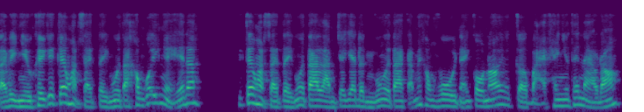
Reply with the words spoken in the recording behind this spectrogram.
tại vì nhiều khi cái kế hoạch xài tiền của người ta không có ý nghĩa đó. Cái kế hoạch xài tiền của người ta làm cho gia đình của người ta cảm thấy không vui, nãy cô nói cờ bạc hay như thế nào đó.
